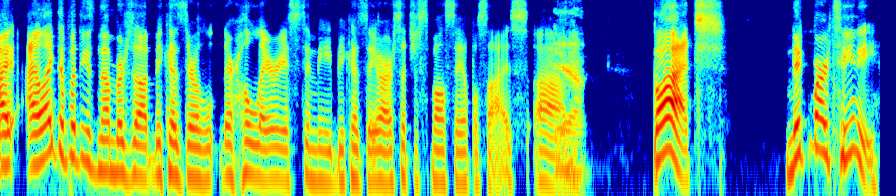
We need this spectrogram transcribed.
I, I like to put these numbers up because they're they're hilarious to me because they are such a small sample size. Um, yeah. But Nick Martini,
